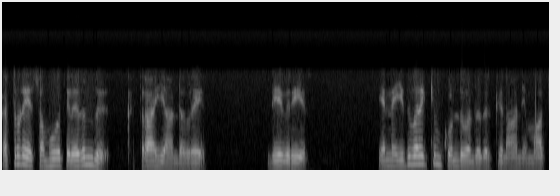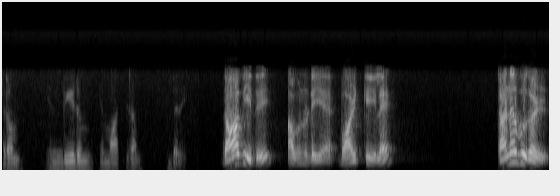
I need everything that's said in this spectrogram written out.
கர்த்தருடைய சமூகத்திலிருந்து கத்ராகி ஆண்டவரே தேவரீர் என்னை இதுவரைக்கும் கொண்டு வந்ததற்கு நான் எம்மாத்திரம் என் வீடும் எம்மாத்திரம் என்பதை. தாவீது அவனுடைய வாழ்க்கையில கனவுகள்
